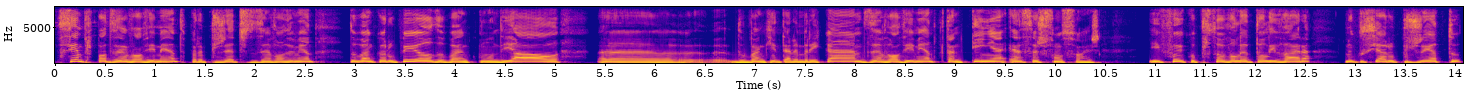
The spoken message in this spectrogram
sempre para o desenvolvimento, para projetos de desenvolvimento do Banco Europeu, do Banco Mundial, uh, do Banco Interamericano, desenvolvimento, portanto tinha essas funções. E fui com o professor Valente Oliveira negociar o projeto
